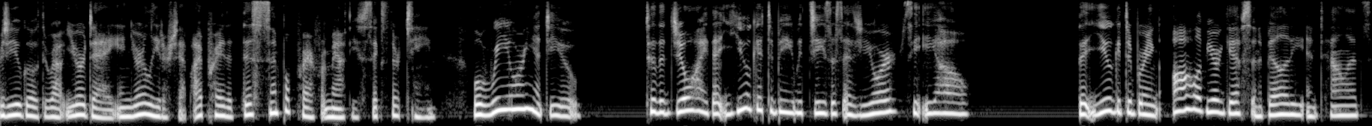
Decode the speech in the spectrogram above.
As you go throughout your day in your leadership, I pray that this simple prayer from Matthew 6:13 will reorient you to the joy that you get to be with Jesus as your CEO. That you get to bring all of your gifts and ability and talents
